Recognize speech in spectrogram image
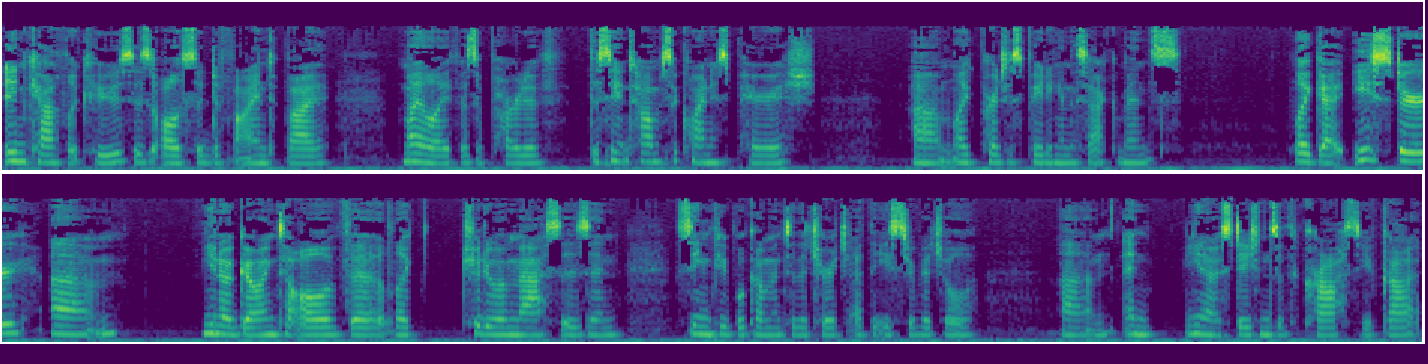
in Catholic Hoos is also defined by my life as a part of the St. Thomas Aquinas parish, um, like participating in the sacraments, like at Easter, um, you know, going to all of the like Triduum masses and seeing people come into the church at the Easter Vigil, um, and you know, Stations of the Cross. You've got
